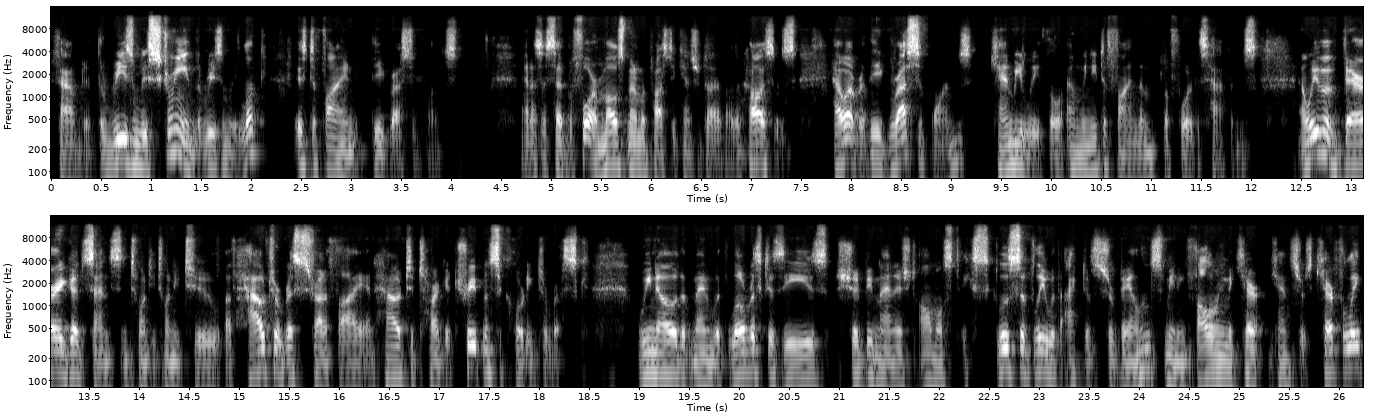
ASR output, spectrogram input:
found it. The reason we screen, the reason we look is to find the aggressive ones. And as I said before, most men with prostate cancer die of other causes. However, the aggressive ones can be lethal, and we need to find them before this happens. And we have a very good sense in 2022 of how to risk stratify and how to target treatments according to risk. We know that men with low risk disease should be managed almost exclusively with active surveillance, meaning following the care cancers carefully,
